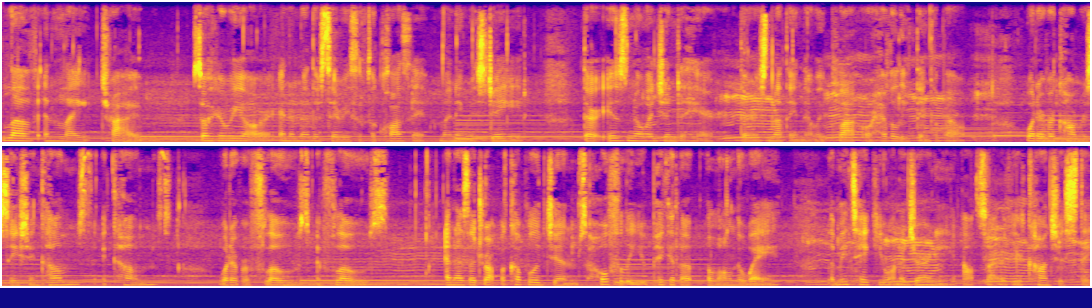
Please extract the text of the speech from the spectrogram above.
Love and Light Tribe. So here we are in another series of The Closet. My name is Jade. There is no agenda here. There is nothing that we plot or heavily think about. Whatever conversation comes, it comes. Whatever flows, it flows. And as I drop a couple of gems, hopefully you pick it up along the way. Let me take you on a journey outside of your conscious state,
